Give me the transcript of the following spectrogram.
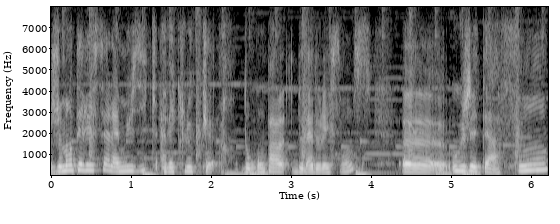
je m'intéressais à la musique avec le cœur. Donc on parle de l'adolescence, euh, où j'étais à fond,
